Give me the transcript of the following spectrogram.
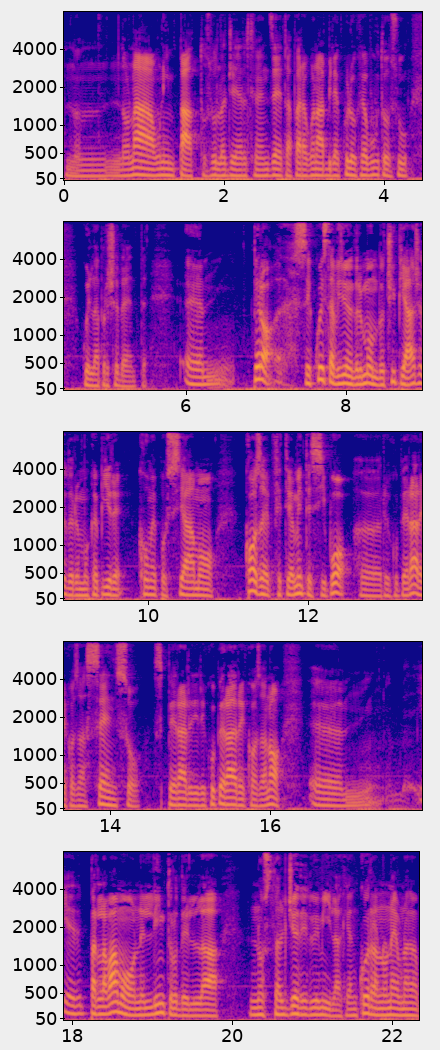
non, non, ha un impatto sulla generazione Z paragonabile a quello che ha avuto su quella precedente. Ehm, però se questa visione del mondo ci piace dovremmo capire come possiamo cosa effettivamente si può eh, recuperare, cosa ha senso sperare di recuperare, cosa no. Eh, parlavamo nell'intro della nostalgia dei 2000, che ancora non è una,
